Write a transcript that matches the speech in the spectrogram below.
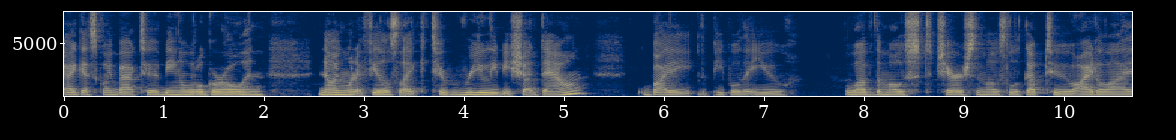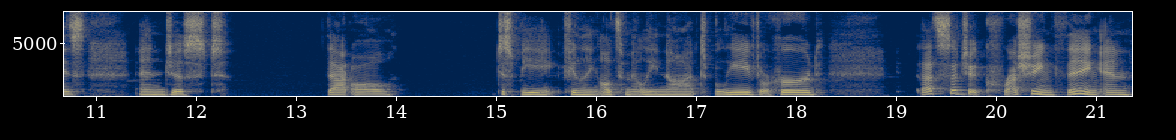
I guess going back to being a little girl and knowing what it feels like to really be shut down by the people that you love the most, cherish the most, look up to, idolize, and just that all just be feeling ultimately not believed or heard. That's such a crushing thing. And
